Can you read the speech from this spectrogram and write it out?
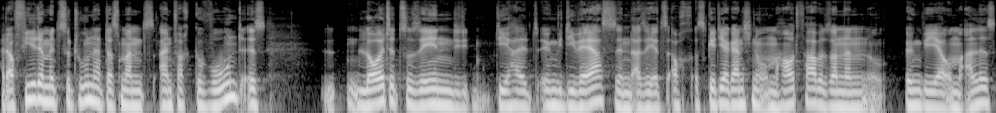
halt auch viel damit zu tun hat, dass man es einfach gewohnt ist, Leute zu sehen, die, die halt irgendwie divers sind. Also jetzt auch, es geht ja gar nicht nur um Hautfarbe, sondern irgendwie ja um alles.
